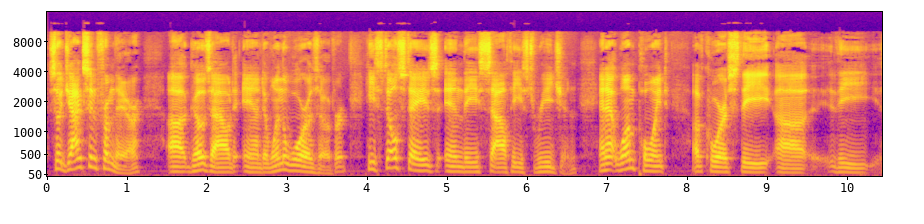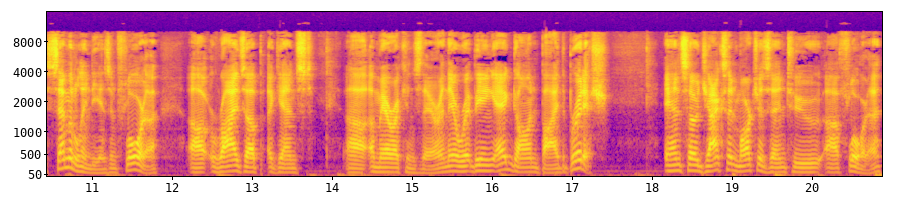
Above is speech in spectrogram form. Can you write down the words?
So Jackson, from there. Uh, goes out, and when the war is over, he still stays in the southeast region. And at one point, of course, the uh, the Seminole Indians in Florida uh, rise up against uh, Americans there, and they were being egged on by the British. And so Jackson marches into uh, Florida,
